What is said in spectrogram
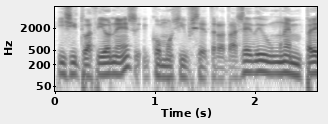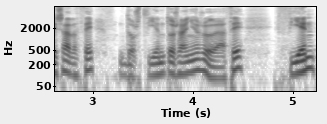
y situaciones como si se tratase de una empresa de hace 200 años o de hace 100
